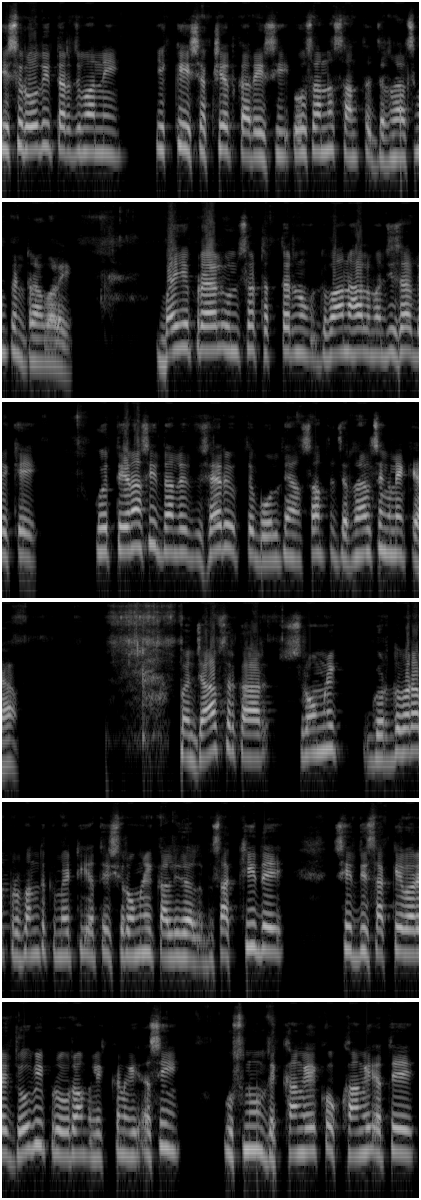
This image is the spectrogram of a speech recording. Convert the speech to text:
ਇਸ ਰੋਹ ਦੀ ਤਰਜਮਾਨੀ ਇੱਕ ਹੀ ਸ਼ਖਸੀਅਤ ਕਰ ਰਹੀ ਸੀ, ਉਹ ਸਨ ਸੰਤ ਜਰਨੈਲ ਸਿੰਘ ਭਿੰਡਰਾਂ ਵਾਲੇ। 22 ਅਪ੍ਰੈਲ 1978 ਨੂੰ ਦੀਵਾਨ ਹਾਲ ਮੰਜੀ ਸਾਹਿਬ ਵਿਖੇ ਹੋਏ 13 ਸ਼ਹੀਦਾਂ ਦੇ ਦੁਸ਼ਹਿਰੇ ਉੱਤੇ ਬੋਲਦਿਆਂ ਸੰਤ ਜਰਨੈਲ ਸਿੰਘ ਨੇ ਕਿਹਾ, ਪੰਜਾਬ ਸਰਕਾਰ ਸ਼੍ਰੋਮਣੀ ਗੁਰਦੁਆਰਾ ਪ੍ਰਬੰਧਕ ਕਮੇਟੀ ਅਤੇ ਸ਼੍ਰੋਮਣੀ ਅਕਾਲੀ ਦਲ ਵਿਸਾਖੀ ਦੇ ਸ਼ਹੀਦੀ ਸਾਕੇ ਬਾਰੇ ਜੋ ਵੀ ਪ੍ਰੋਗਰਾਮ ਲਿਖਣਗੇ, ਅਸੀਂ ਉਸ ਨੂੰ ਦੇਖਾਂਗੇ, ਘੋਖਾਂਗੇ ਅਤੇ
